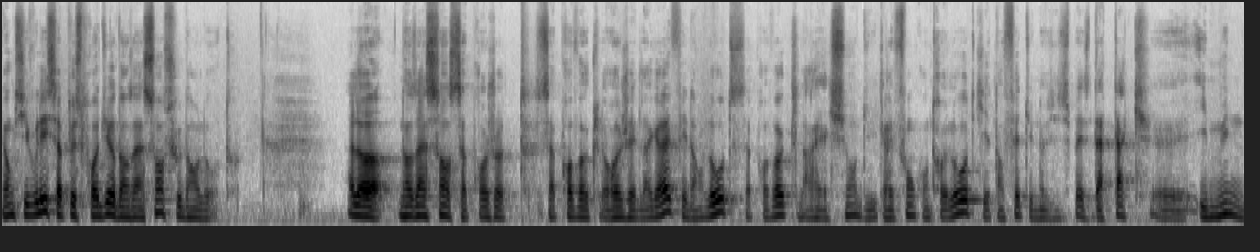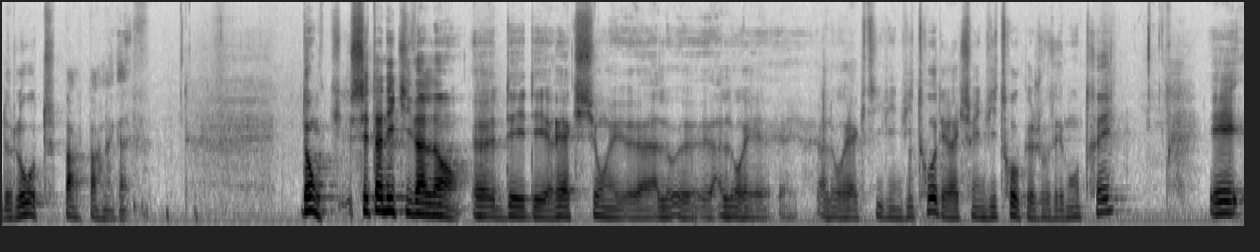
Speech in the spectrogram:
Donc, si vous voulez, ça peut se produire dans un sens ou dans l'autre. Alors, dans un sens, ça, provoque le rejet de la greffe, et dans l'autre, ça provoque la réaction du greffon contre l'autre, qui est en fait une espèce d'attaque immune de l'autre par, la greffe. Donc, c'est un équivalent euh, des, réactions euh, euh, alloréactives in vitro, des réactions in vitro que je vous ai montrées. Et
